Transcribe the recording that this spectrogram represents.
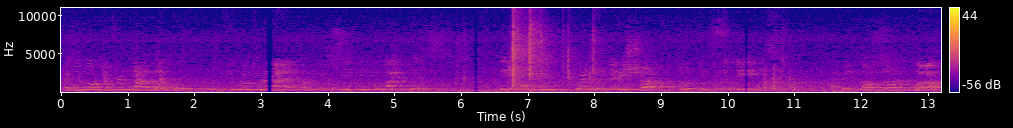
When you go to Vrindavan, if you go to Radhakund, you see people like this. They only wear the very short dhotis to the knees. And they go so in cloth,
